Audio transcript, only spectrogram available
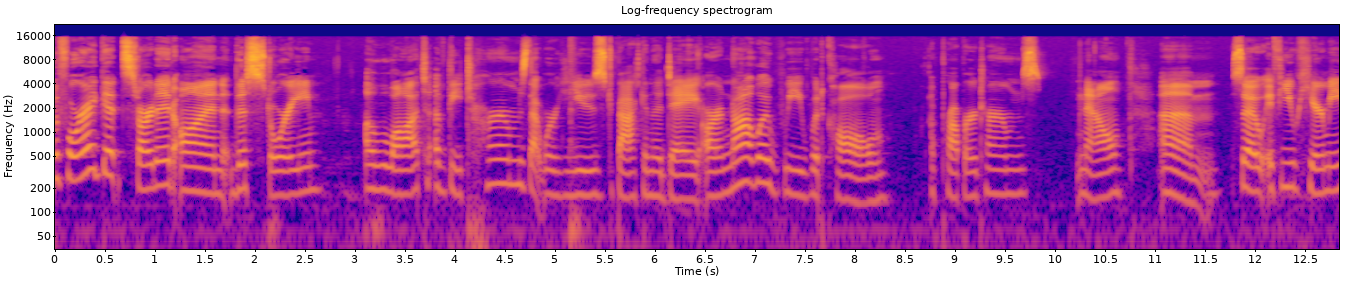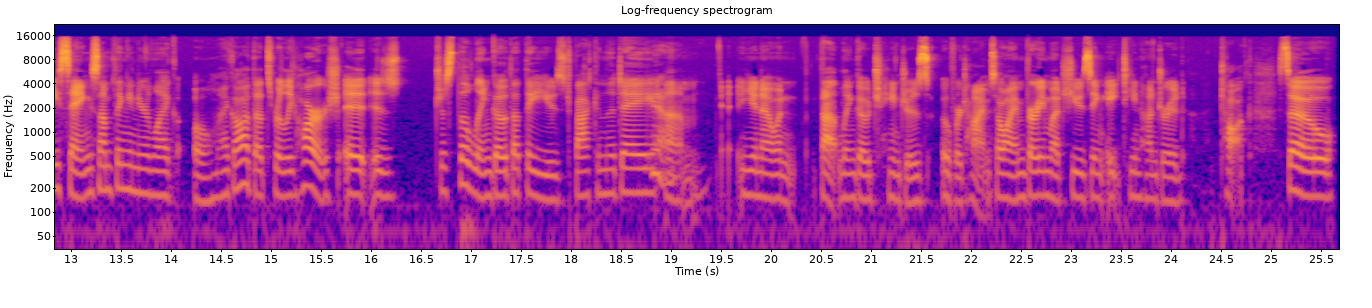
Before I get started on this story, a lot of the terms that were used back in the day are not what we would call a proper terms now. Um, so if you hear me saying something and you're like, "Oh my god, that's really harsh," it is just the lingo that they used back in the day. Yeah. Um, you know, and that lingo changes over time. So I'm very much using 1800 talk. So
